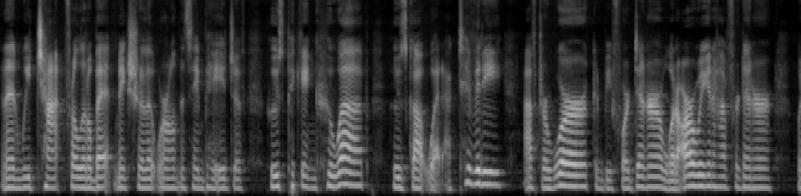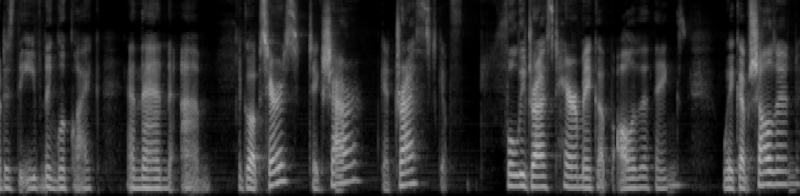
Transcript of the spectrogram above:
And then we chat for a little bit, make sure that we're on the same page of who's picking who up, who's got what activity after work and before dinner. What are we going to have for dinner? What does the evening look like? And then um, I go upstairs, take shower, get dressed, get fully dressed, hair, makeup, all of the things. Wake up Sheldon,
